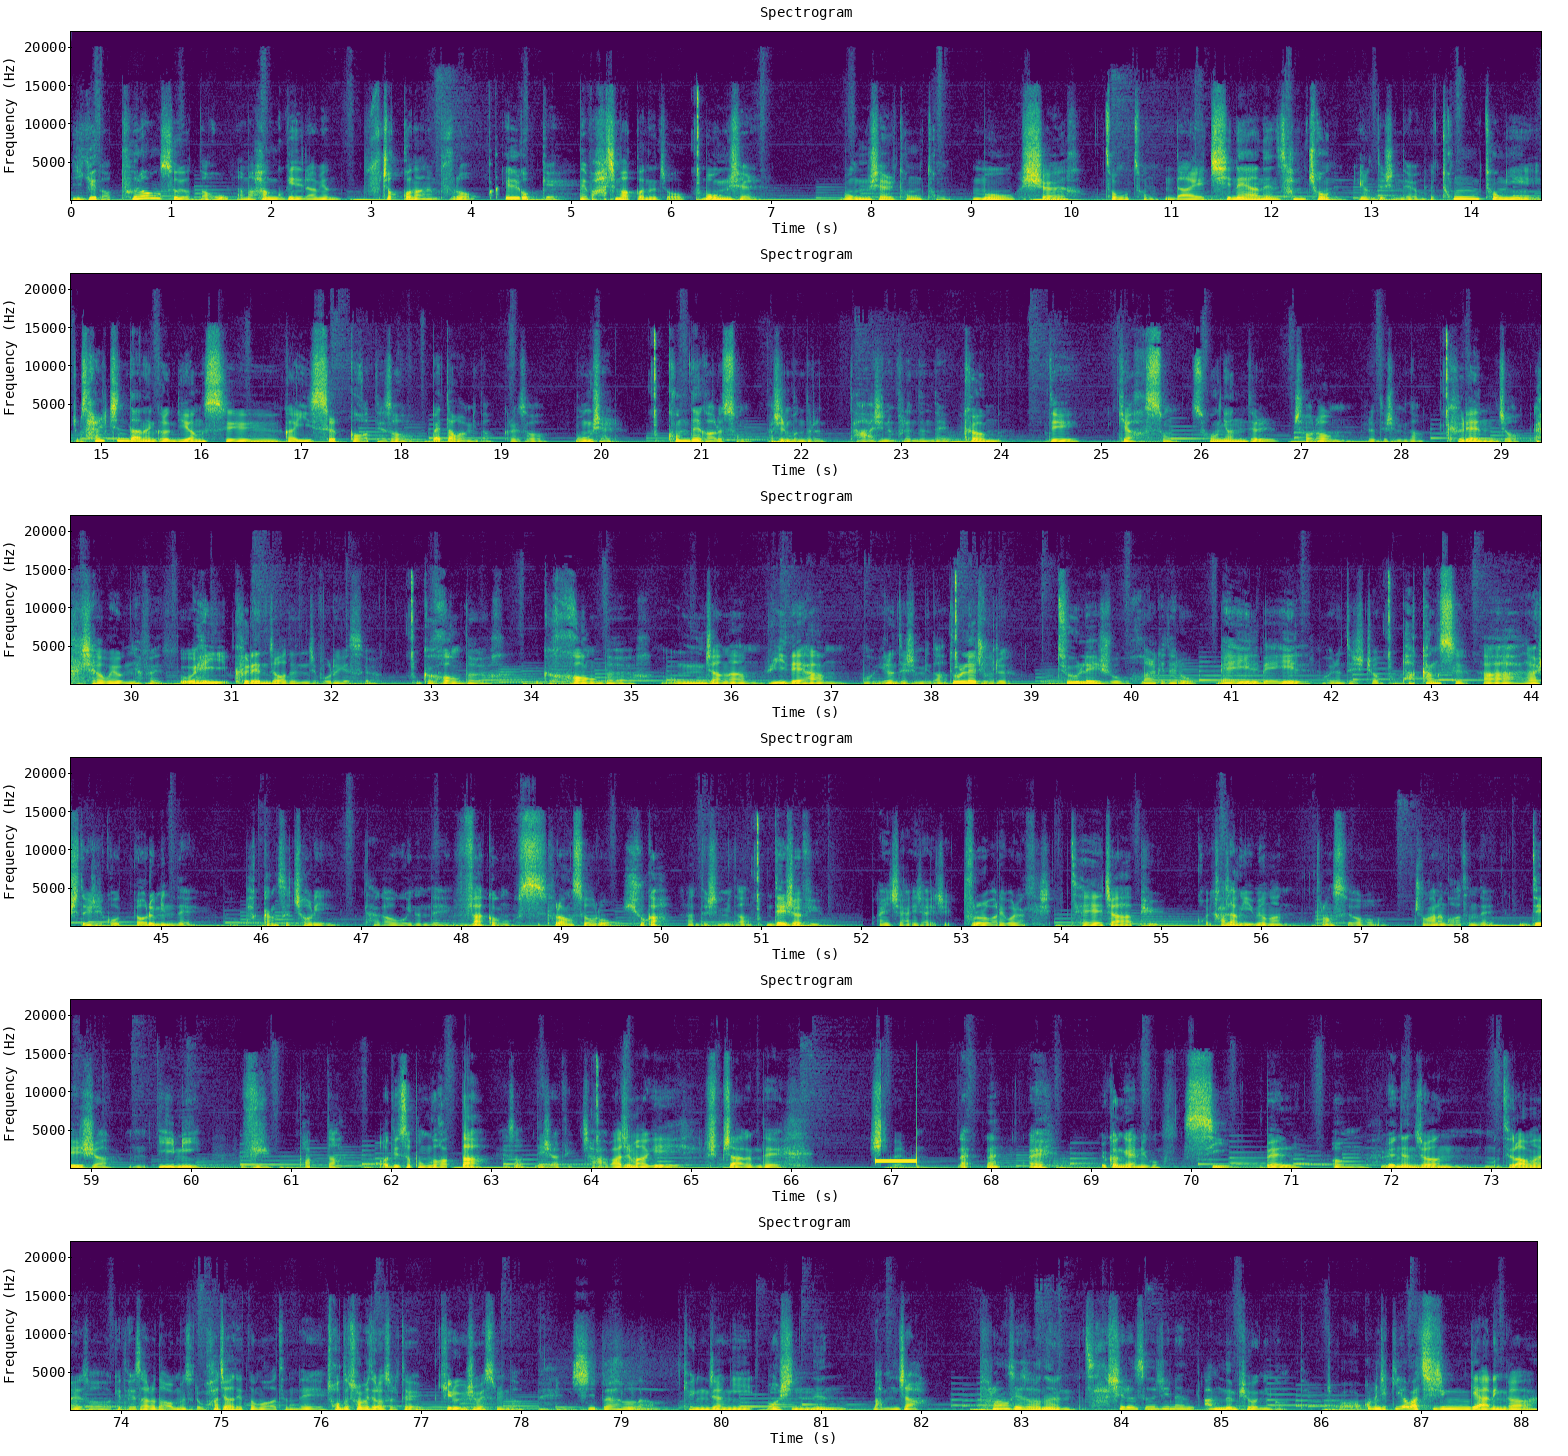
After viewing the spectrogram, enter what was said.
이게 다 프랑스였다고? 아마 한국인이라면 무조건 아는 불어 7개. 네, 마지막 거는 좀 몽쉘. 몽쉘 통통. 몽쉘 통통. 나의 친애하는 삼촌. 이런 뜻인데요. 통통이 좀 살찐다는 그런 뉘앙스가 있을 것 같아서 뺐다고 합니다. 그래서 몽쉘. 콤데 가르송 하시는 분들은 다 아시는 브랜드인데 컴데 garçon 소년들처럼 이런 뜻입니다. 그랜저 제가 왜 웃냐면 왜 이 그랜저가 되는지 모르겠어요. grandeur, grandeur 웅장함, 위대함 뭐 이런 뜻입니다. 툴레주르 tous les jours 말 그대로 매일 매일 뭐 이런 뜻이죠. 바캉스 아 날씨도 이제 곧 여름인데 또 바캉스 철이 다가오고 있는데 vacances 프랑스어로 휴가라는 뜻입니다. déjà vu 아니지 아니지 아니지 불어로 말해버렸는 뜻이 데자뷰. 거의 가장 유명한 프랑스어 중 하나인 것 같은데. déjà 음, 이미 vu 봤다. 어디서 본 것 같다 해서 déjà vu 자 마지막이 쉽지 않은데. 네? 네? 에이 욕한 게 아니고. 시벨 몇년 전 뭐 드라마에서 이렇게 대사로 나오면서 좀 화제가 됐던 것 같은데. 저도 처음에 들었을 때 귀로 의심했습니다. 시벨라 굉장히 멋있는 남자. 프랑스에서는 사실은 쓰지는 않는 표현인 것 같아요. 조금 이제 끼워 맞추신 게 아닌가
